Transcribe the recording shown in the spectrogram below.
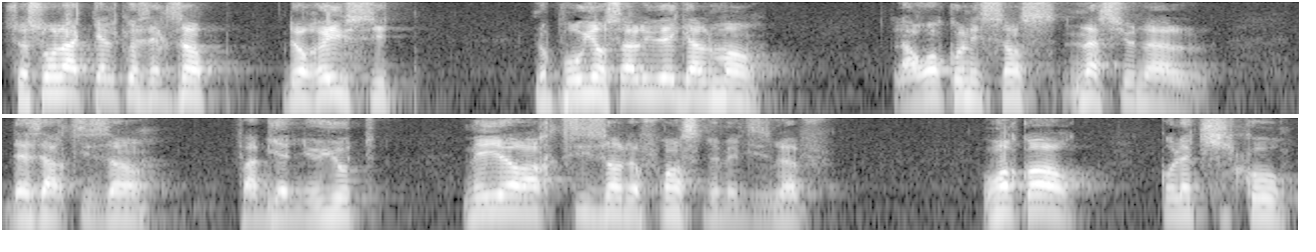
Ce sont là quelques exemples de réussite. Nous pourrions saluer également la reconnaissance nationale des artisans Fabien Youyut, meilleur artisan de France 2019, ou encore Colette Chico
